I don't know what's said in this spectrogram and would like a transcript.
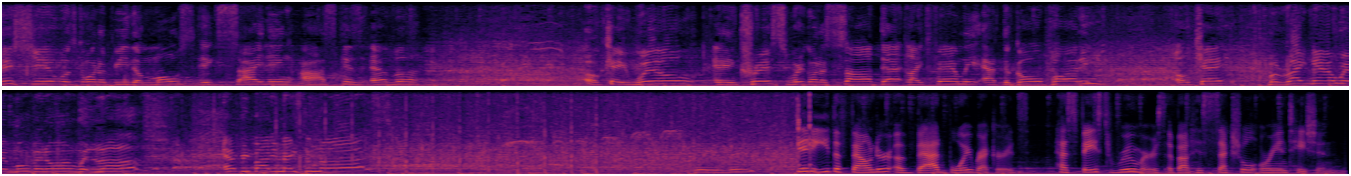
this year was going to be the most exciting Oscars ever. Okay, Will and Chris, we're going to solve that like family at the gold party. Okay? But right now we're moving on with love. Everybody make some noise. Queen Diddy, the founder of Bad Boy Records, has faced rumors about his sexual orientation.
